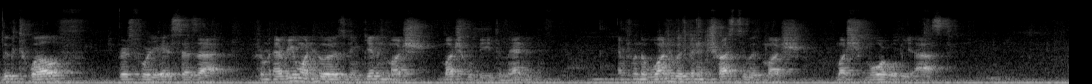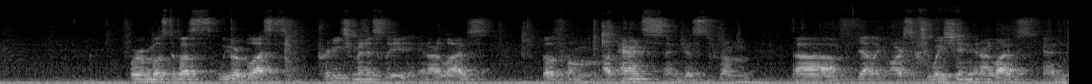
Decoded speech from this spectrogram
Luke 12, verse 48 says that from everyone who has been given much, much will be demanded. And from the one who has been entrusted with much, much more will be asked. For most of us, we were blessed pretty tremendously in our lives, both from our parents and just from uh, yeah, like our situation in our lives, and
